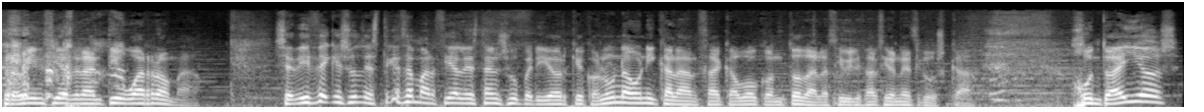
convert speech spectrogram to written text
provincia de la antigua Roma. Se dice que su destreza marcial es tan superior que con una única lanza acabó con toda la civilización etrusca. Junto a ellos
